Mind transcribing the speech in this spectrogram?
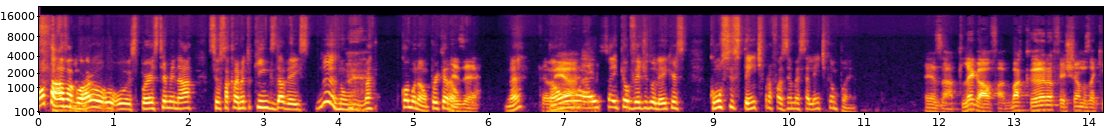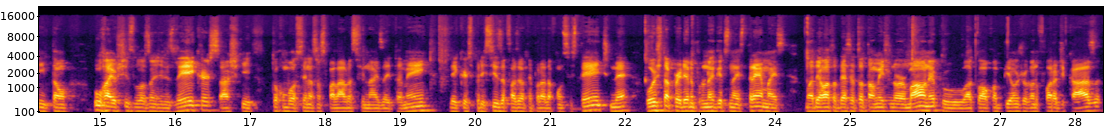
Faltava agora o, o Spurs terminar seu Sacramento Kings da vez. Não, não, como não? Por que não? Pois é. Né? então é isso aí que eu vejo do Lakers consistente para fazer uma excelente campanha. Exato. Legal, Fábio. Bacana. Fechamos aqui então o raio-x do Los Angeles Lakers. Acho que estou com você nessas palavras finais aí também. Lakers precisa fazer uma temporada consistente, né? Hoje está perdendo para o Nuggets na estreia, mas uma derrota dessa é totalmente normal, né? Para o atual campeão jogando fora de casa,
